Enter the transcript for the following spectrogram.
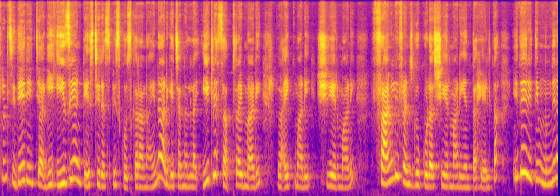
ಫ್ರೆಂಡ್ಸ್ ಇದೇ ರೀತಿಯಾಗಿ ಈಸಿ ಆ್ಯಂಡ್ ಟೇಸ್ಟಿ ರೆಸಿಪೀಸ್ಗೋಸ್ಕರ ಏನು ಅಡುಗೆ ಚಾನಲ್ನ ಈಗಲೇ ಸಬ್ಸ್ಕ್ರೈಬ್ ಮಾಡಿ ಲೈಕ್ ಮಾಡಿ ಶೇರ್ ಮಾಡಿ ಫ್ಯಾಮಿಲಿ ಫ್ರೆಂಡ್ಸ್ಗೂ ಕೂಡ ಶೇರ್ ಮಾಡಿ ಅಂತ ಹೇಳ್ತಾ, ಇದೇ ರೀತಿ ಮುಂದಿನ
